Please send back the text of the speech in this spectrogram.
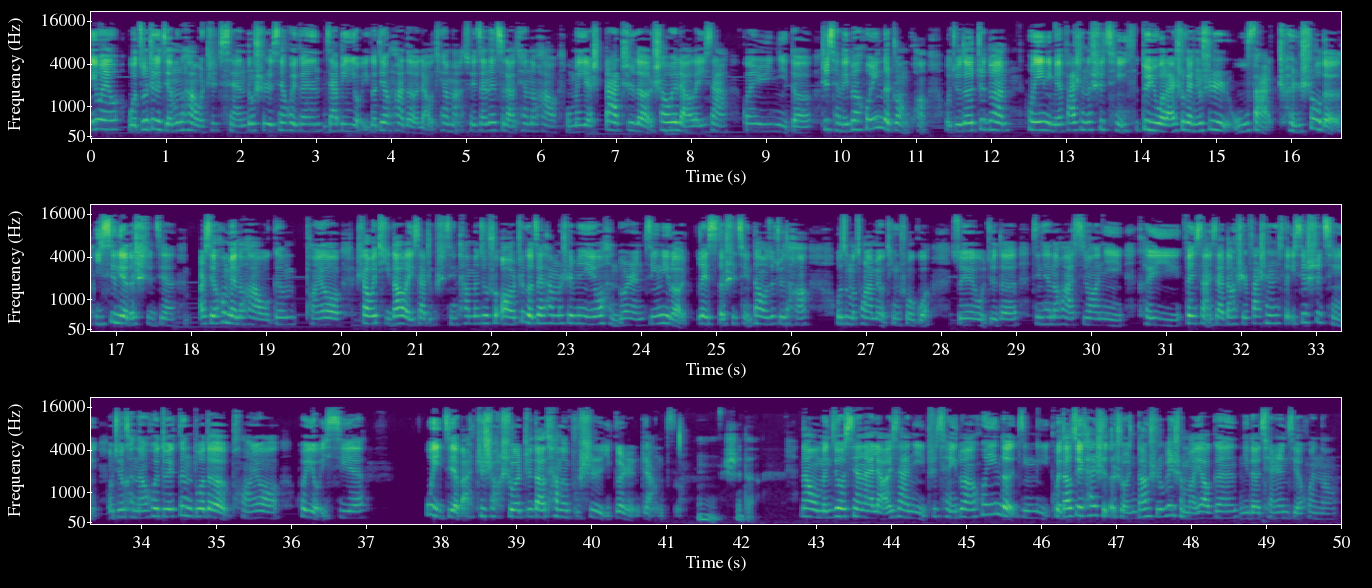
因为我做这个节目的话，我之前都是先会跟嘉宾有一个电话的聊天嘛，所以在那次聊天的话，我们也是大致的稍微聊了一下关于你的之前的一段婚姻的状况。我觉得这段婚姻里面发生的事情，对于我来说，感觉是无法承受的一系列的事件。而且后面的话，我跟朋友稍微提到了一下这个事情，他们就说：“哦，这个在他们身边也有很多人经历了类似的事情。”但我就觉得哈。我怎么从来没有听说过？所以我觉得今天的话，希望你可以分享一下当时发生的一些事情。我觉得可能会对更多的朋友会有一些慰藉吧，至少说知道他们不是一个人这样子。嗯，是的。那我们就先来聊一下你之前一段婚姻的经历。回到最开始的时候，你当时为什么要跟你的前任结婚呢？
